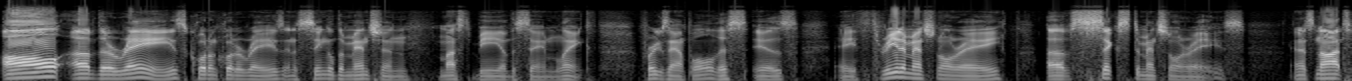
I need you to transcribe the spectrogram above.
All of the arrays, quote unquote arrays, in a single dimension must be of the same length. For example, this is a three-dimensional array of six-dimensional arrays. And it's not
